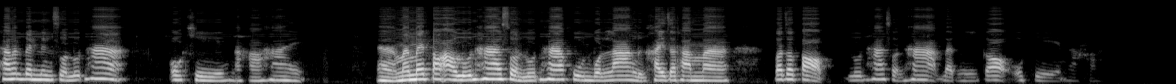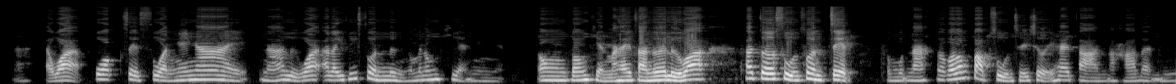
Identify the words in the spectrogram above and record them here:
ถ้ามันเป็นหนึ่งส่วนรูทห้าโอเคนะคะให้อ่ามันไม่ต้องเอารูทห้าส่วนรูทห้าคูณบนล่าง หรือใครจะทำมา ก็จะตอบรูทห้าส่วนห้าแบบนี้ก็โอเคนะคะนะแต่ว่าพวกเศษส่วนง่าย ๆ นะ หรือว่าอะไรที่ส่วนหนึ่งก็ไม่ต้องเขียนอย่างเงี้ยต้องต้องเขียนมาให้อาจารย์ด้วยหรือว่า ถ้าเจอศูนย์ส่วนเจ็ดสมมตินะ เราก็ต้องตอบศูนย์เฉยๆให้อาจารย์นะคะ แบบนี้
